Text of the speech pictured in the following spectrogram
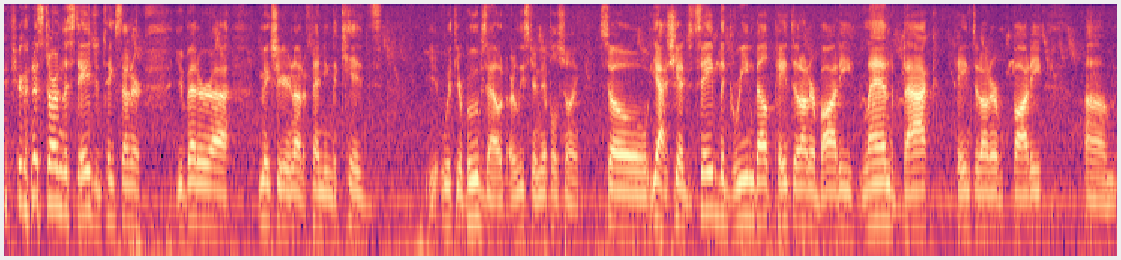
if you're going to storm the stage and take center, you better uh, make sure you're not offending the kids with your boobs out, or at least your nipples showing. So yeah, she had saved the green belt painted on her body, land back painted on her body. Um,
